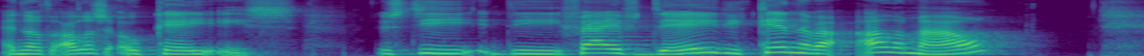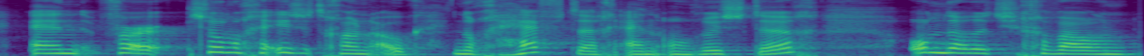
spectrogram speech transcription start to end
en dat alles oké is. Dus die, die 5D, die kennen we allemaal. En voor sommigen is het gewoon ook nog heftig en onrustig, omdat het je gewoon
